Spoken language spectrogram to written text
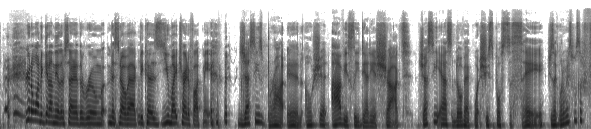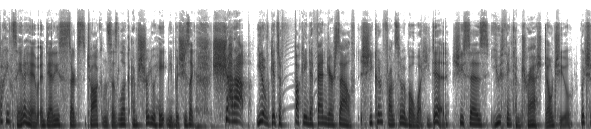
You're gonna want to get on the other side of the room, Miss Novak, because you might try to fuck me. Jesse's brought in. Oh shit. Obviously, Danny is shocked. Jesse asks Novak what she's supposed to say. She's like, What am I supposed to fucking say to him? And Danny starts to talk and says, Look, I'm sure you hate me. But she's like, Shut up. You don't get to fucking defend yourself. She confronts him about what he did. She says, You think I'm trash, don't you? Which,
